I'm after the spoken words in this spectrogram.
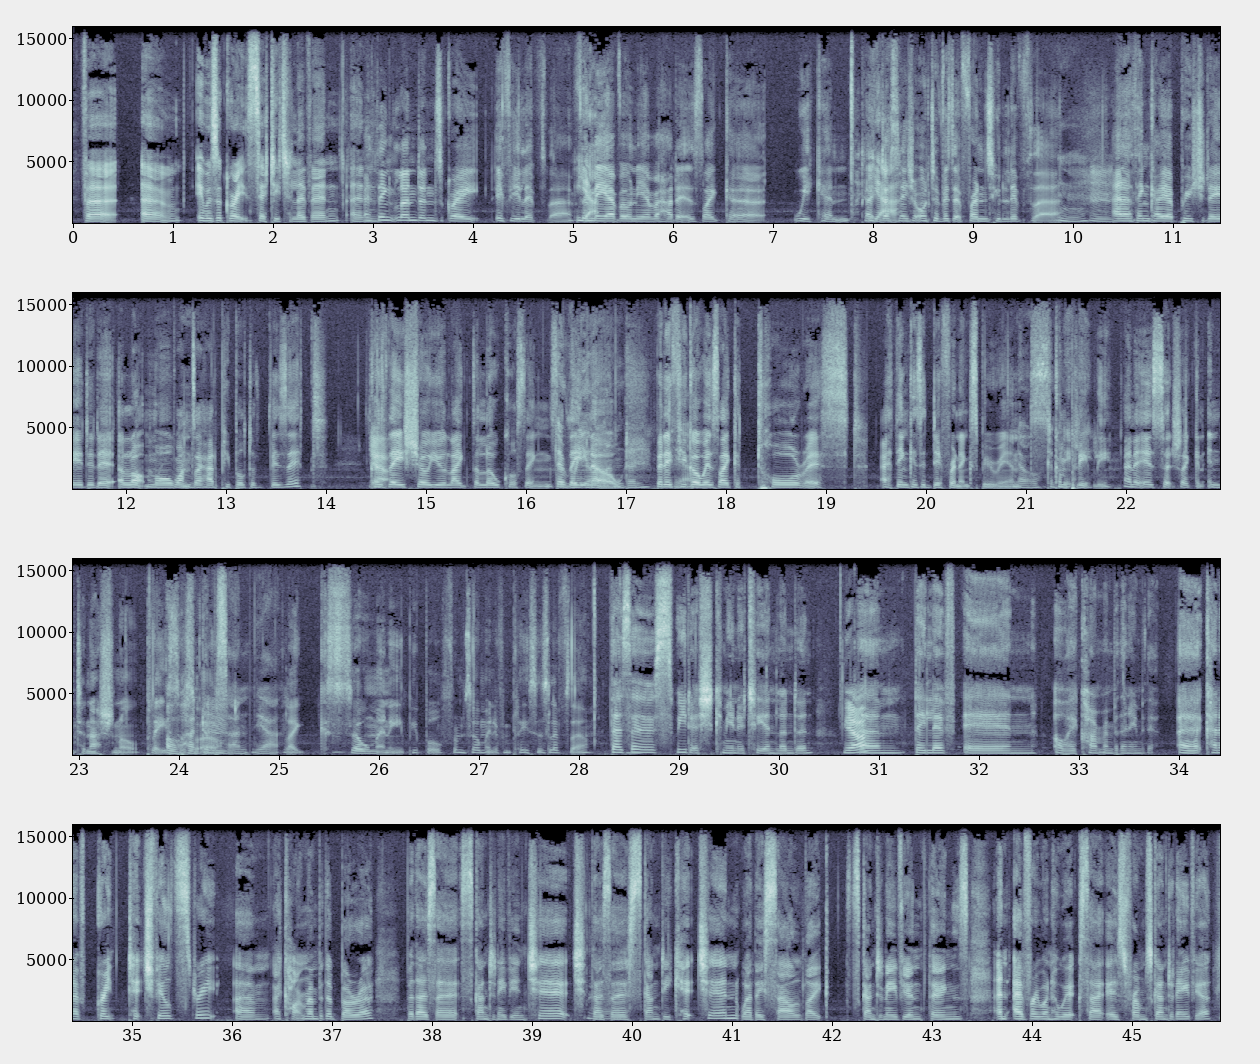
but um, it was a great city to live in. And I think London's great if you live there. For Yeah. me, I've only ever had it as like a weekend like Yeah. destination or to visit friends who live there. Mm. Mm. And I think I appreciated it a lot more once I Mm. had people to visit because Yeah. they show you like the local things the that they know. London. But if you go as like a tourist, I think it's a different experience No, completely. And it is such like an international place oh, as 100 well. percent, yeah. Like so many people from so many different places live there. There's a Swedish community in London. Yeah. Um, they live in oh, I can't remember the name of it. Uh, kind of Great Titchfield Street. Um, I can't remember the borough, but there's a Scandinavian church. There's a Scandi kitchen where they sell like Scandinavian things, and everyone who works there is from Scandinavia.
